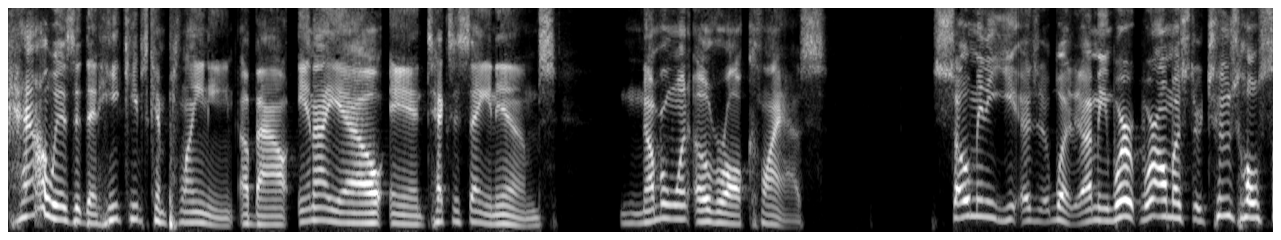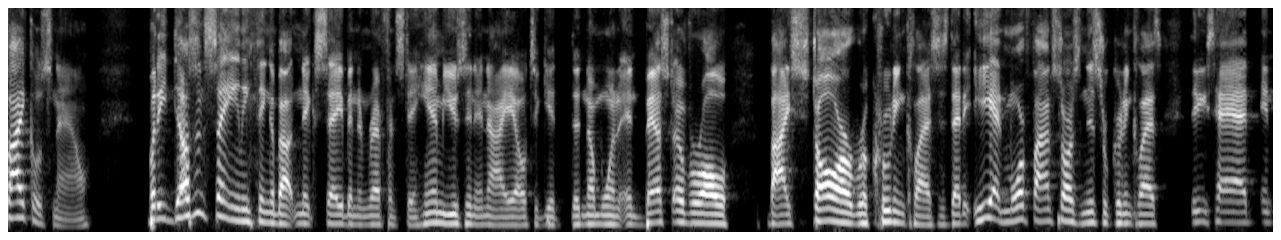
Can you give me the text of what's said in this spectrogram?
How is it that he keeps complaining about NIL and Texas A&M's number 1 overall class? So many years uh, what I mean, we're we're almost through two whole cycles now but he doesn't say anything about Nick Saban in reference to him using NIL to get the number one and best overall by star recruiting classes. That he had more five stars in this recruiting class than he's had in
